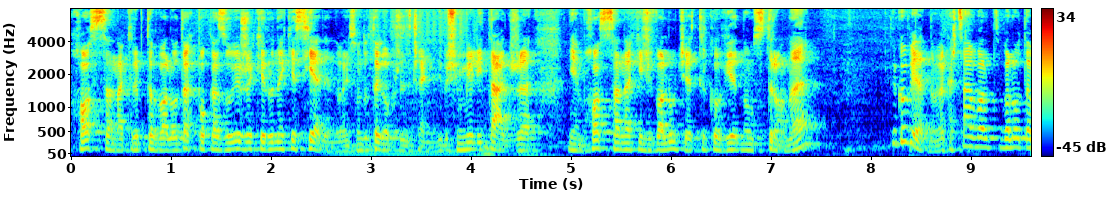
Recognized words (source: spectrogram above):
hossa na kryptowalutach pokazuje, że kierunek jest jeden, bo oni są do tego przyzwyczajeni. Gdybyśmy mieli tak, że nie wiem, hossa na jakiejś walucie jest tylko w jedną stronę, tylko w jedną. Jakaś cała wal- waluta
